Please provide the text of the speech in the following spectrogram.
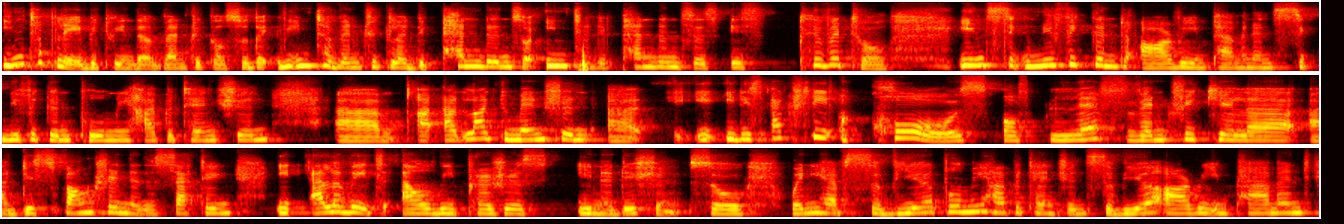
interplay between the ventricles. So the interventricular dependence or interdependence is, is pivotal in significant RV impairment and significant pulmonary hypertension. Um, I, would like to mention uh, it, it is actually a cause of left ventricular uh, dysfunction in the setting. It elevates LV pressures in addition. So when you have severe pulmonary hypertension, severe RV impairment,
